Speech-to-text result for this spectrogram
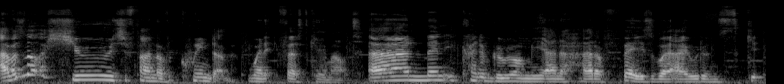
I was not a huge fan of Queendom when it first came out. And then it kind of grew on me and I had a phase where I wouldn't skip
